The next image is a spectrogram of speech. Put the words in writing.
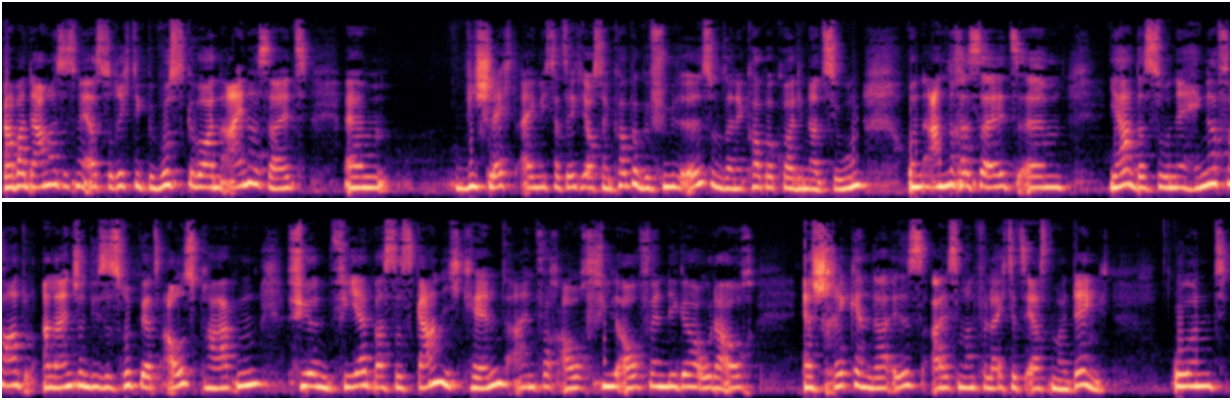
Aber damals ist mir erst so richtig bewusst geworden, einerseits, ähm, wie schlecht eigentlich tatsächlich auch sein Körpergefühl ist und seine Körperkoordination. Und andererseits, ähm, ja, dass so eine Hängerfahrt, allein schon dieses rückwärts ausparken für ein Pferd, was das gar nicht kennt, einfach auch viel aufwendiger oder auch erschreckender ist, als man vielleicht jetzt erstmal denkt. Und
